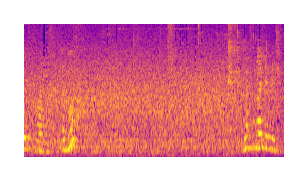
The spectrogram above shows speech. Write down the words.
Yes, mama. A book? Umefunga dirisha?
